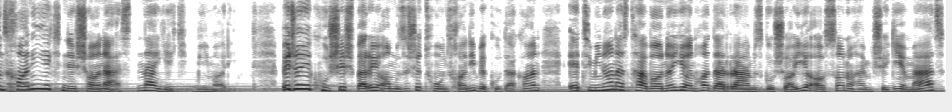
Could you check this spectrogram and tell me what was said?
کندخانی یک نشانه است نه یک بیماری. به جای کوشش برای آموزش تندخانی به کودکان اطمینان از توانایی آنها در رمزگشایی آسان و همیشگی متن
